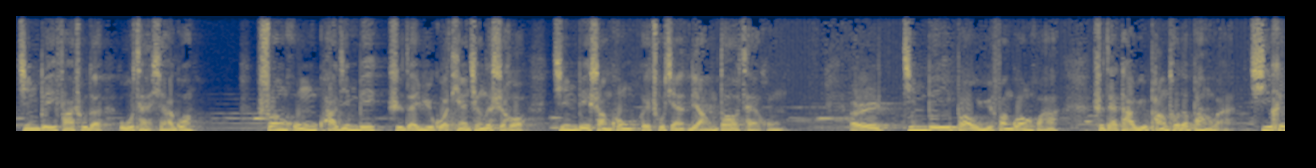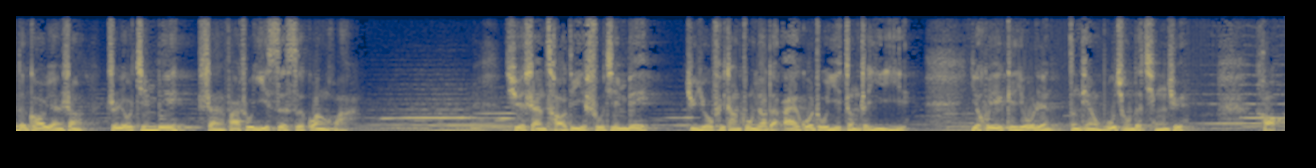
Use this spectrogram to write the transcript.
金杯发出的五彩霞光；双红跨金杯是在雨过天晴的时候，金杯上空会出现两道彩虹。而金杯暴雨放光华，是在大雨滂沱的傍晚，漆黑的高原上，只有金杯闪发出一丝丝光华。雪山草地树金杯，具有非常重要的爱国主义政治意义，也会给游人增添无穷的情趣。好，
